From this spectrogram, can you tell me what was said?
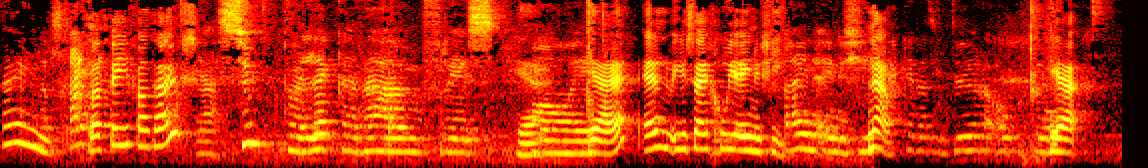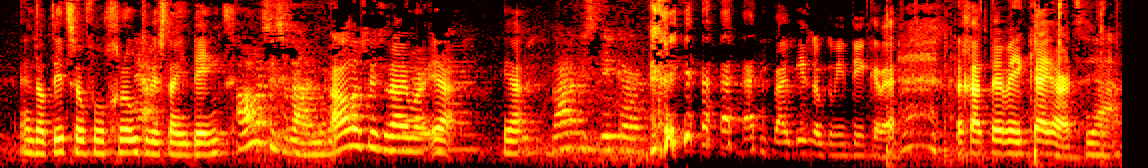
Hey. Wat vind je van het huis? Ja, super lekker, ruim, fris, Ja. mooi. Ja, hè? En je zei goede energie. Fijne energie. Nou. Lekker dat die deuren open kunnen. Ja. En dat dit zoveel groter Ja. is dan je denkt. Alles is ruimer. Alles is ruimer, ja. Ja. De buik is dikker. Die buik is ook weer dikker, hè? Dat gaat per week keihard. Ja.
